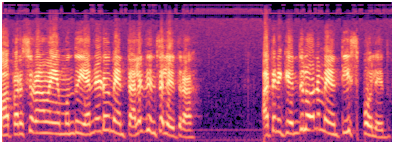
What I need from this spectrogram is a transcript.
ఆ పరశురామయ్య ముందు ఎన్నడూ మేము తలదించలేదురా. అతనికి ఎందులోనూ మేము తీసిపోలేదు.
